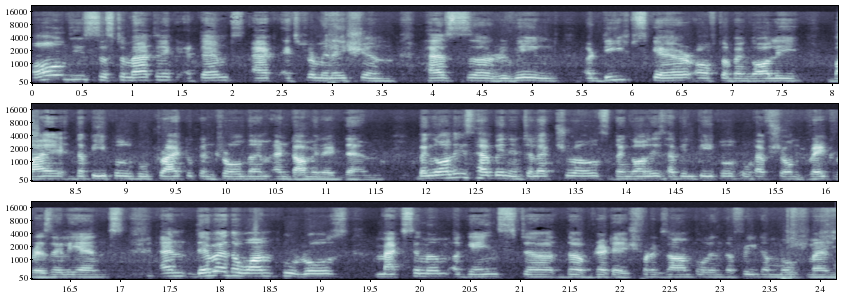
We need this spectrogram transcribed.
All these systematic attempts at extermination has uh, revealed a deep scare of the Bengali by the people who try to control them and dominate them. Bengalis have been intellectuals, Bengalis have been people who have shown great resilience, and they were the one who rose maximum against uh, the British, for example, in the freedom movement.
